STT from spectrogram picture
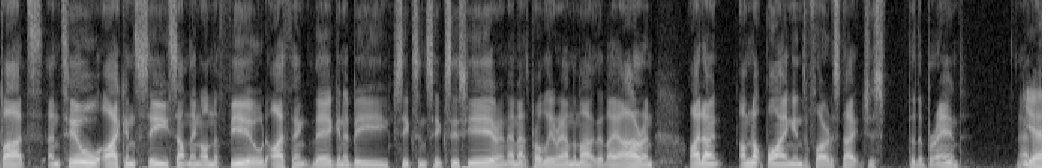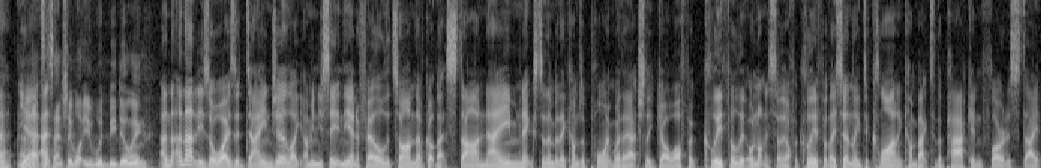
But until I can see something on the field, I think they're going to be six and six this year, and, and that's probably around the mark that they are. And I don't, I'm not buying into Florida State just for the brand. And, Yeah, and yeah, that's and- essentially what you would be doing. And and that is always a danger. Like I mean, you see it in the NFL all the time. They've got that star name next to them, but there comes a point where they actually go off a cliff a little, or not necessarily off a cliff, but they certainly decline and come back to the pack. And Florida State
